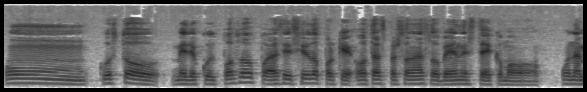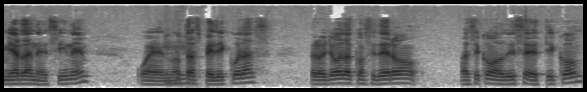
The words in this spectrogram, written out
un gusto medio culposo, por así decirlo, porque otras personas lo ven este como una mierda en el cine o en otras películas, pero yo la considero, así como dice Tico,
